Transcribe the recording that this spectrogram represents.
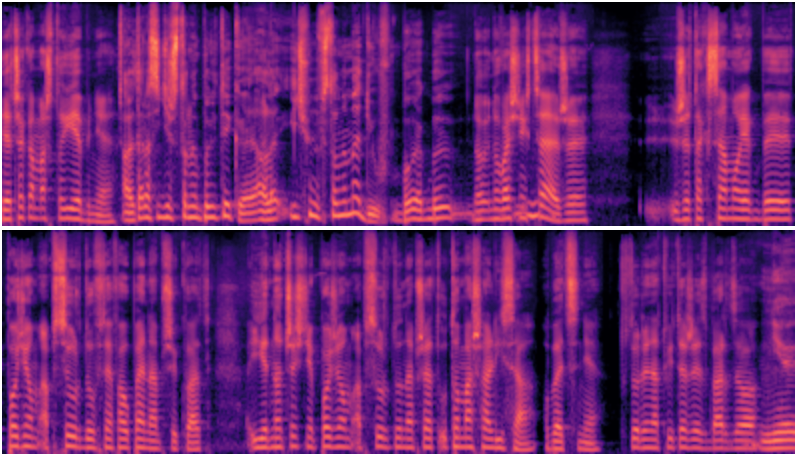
ja czekam aż to jebnie. Ale teraz idziesz w stronę politykę, ale idźmy w stronę mediów, bo jakby No, no właśnie chcę, że, że tak samo jakby poziom absurdu w TVP na przykład i jednocześnie poziom absurdu na przykład u Tomasza Lisa obecnie, który na Twitterze jest bardzo... nie...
